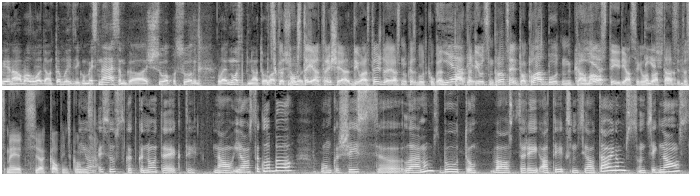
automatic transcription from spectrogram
vienā valodā un tam līdzīgi. Un mēs neesam gājuši soli pa solim, lai nostiprinātu to latviešu. Mums tajā trešajā, divās trešdaļās, nu, kas būtu kaut kāda tie... 20% to klātbūtni, kā jā, valstī ir jāsaglabā. Tā. Tas ir tas mērķis, ja Kalpiņas kundze. Jā, es uzskatu, ka noteikti nav jāsaglabā un ka šis uh, lēmums būtu valsts arī attieksmes jautājums un signāls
